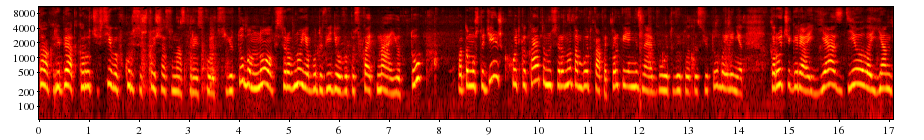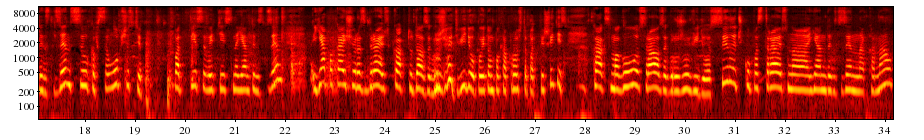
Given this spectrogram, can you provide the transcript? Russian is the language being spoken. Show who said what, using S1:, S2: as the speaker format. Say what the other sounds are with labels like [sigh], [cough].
S1: Так, ребят, короче, все вы в курсе, что сейчас у нас происходит с Ютубом, но все равно я буду видео выпускать на Ютуб, потому что денежка хоть какая-то, но все равно там будет капать. Только я не знаю, будут выплаты с Ютуба или нет. Короче говоря, я сделала Яндекс Дзен, ссылка в сообществе. Подписывайтесь на Яндекс Дзен. Я пока еще разбираюсь, как туда загружать видео, поэтому пока просто подпишитесь. Как смогу, сразу загружу видео. Ссылочку постараюсь на Яндекс Дзен на канал.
